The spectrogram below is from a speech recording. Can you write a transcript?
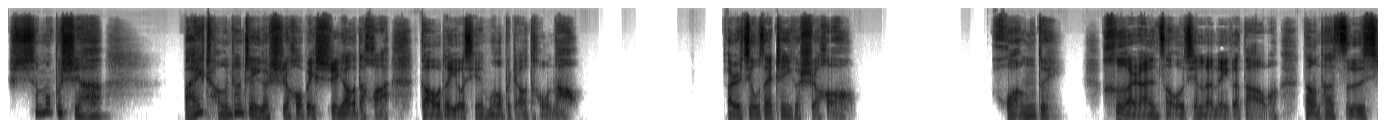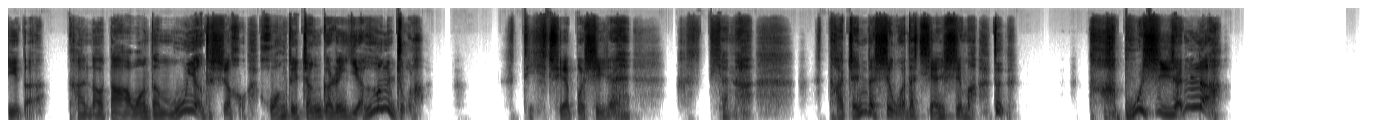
什么不是啊？白程程这个时候被施药的话搞得有些摸不着头脑。而就在这个时候，黄队赫然走进了那个大王。当他仔细的看到大王的模样的时候，黄队整个人也愣住了。的确不是人！天哪，他真的是我的前世吗？他，他不是人呐！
